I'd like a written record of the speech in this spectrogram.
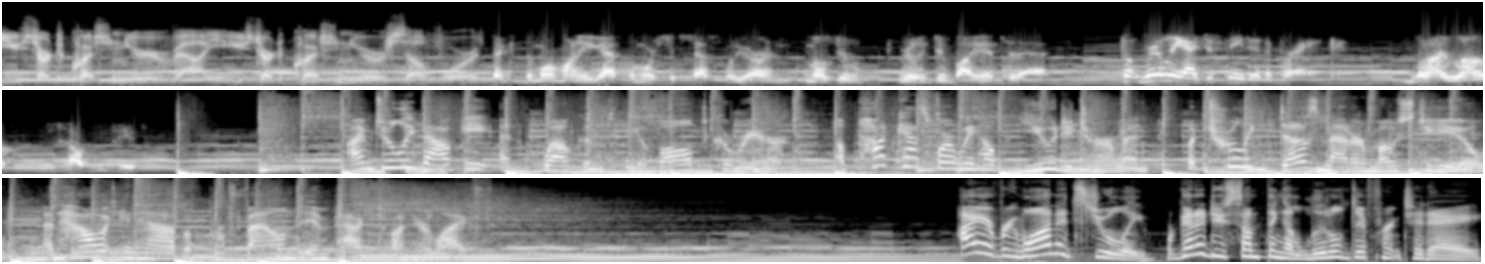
you start to question your value. You start to question your self worth. Like the more money you got, the more successful you are, and most people really do buy into that. But really, I just needed a break. What I love is helping people. I'm Julie Bauke, and welcome to The Evolved Career, a podcast where we help you determine what truly does matter most to you and how it can have a profound impact on your life. Everyone, it's Julie. We're going to do something a little different today.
